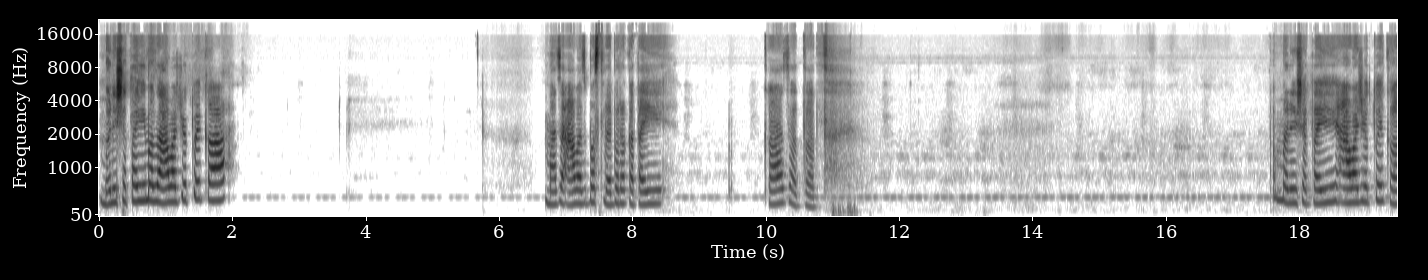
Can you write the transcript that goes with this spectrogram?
मनीषाताई माझा आवाज येतोय का? माझा आवाज बसलाय बरं का ताई? का जातात? मनीषा ताई आवाज येतोय का?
